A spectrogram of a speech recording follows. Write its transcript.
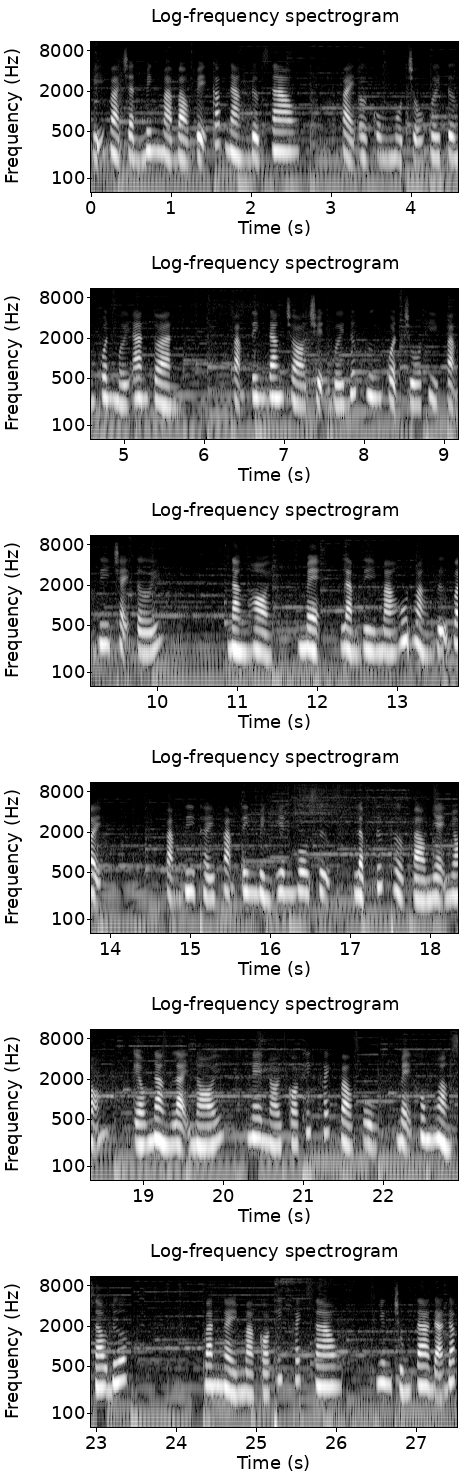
Vĩ và Trần Minh mà bảo vệ các nàng được sao? Phải ở cùng một chỗ với tướng quân mới an toàn. Phạm Tinh đang trò chuyện với Đức Hưng quận chúa thì Phạm Di chạy tới. Nàng hỏi, mẹ, làm gì mà hốt hoảng dữ vậy? Phạm Di thấy Phạm Tinh bình yên vô sự, lập tức thở vào nhẹ nhõm, kéo nàng lại nói, nghe nói có thích khách vào phủ, mẹ không hoảng sao được. Ban ngày mà có thích khách sao? Nhưng chúng ta đã đắc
